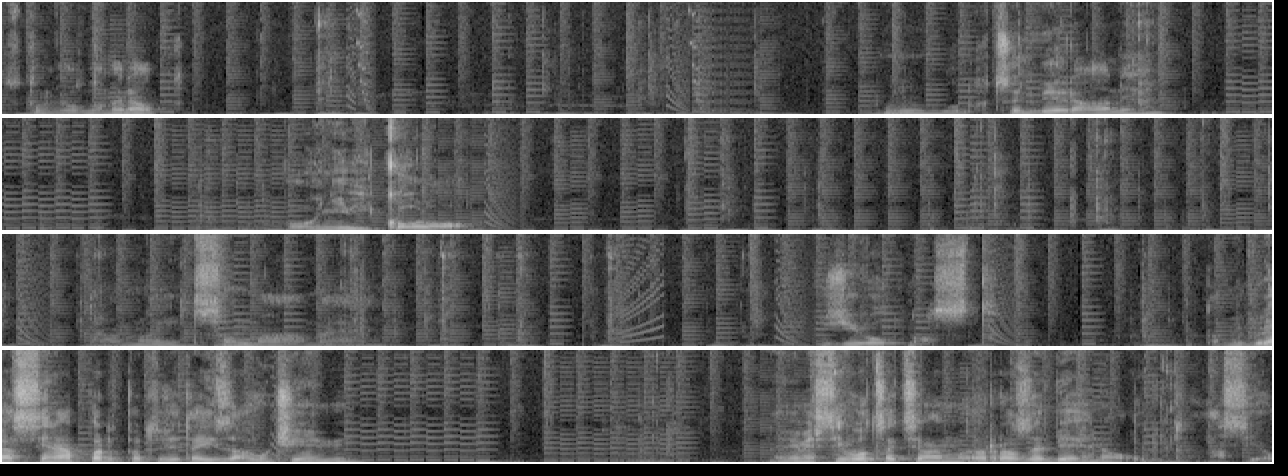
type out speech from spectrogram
Co to mělo znamenat? Hmm, on chce dvě rány. Ohnivý kolo. Něco máme. Životnost. Tam mi bude asi napad, protože tady zahučím. Nevím, jestli odsaď se mám rozeběhnout. Asi jo.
